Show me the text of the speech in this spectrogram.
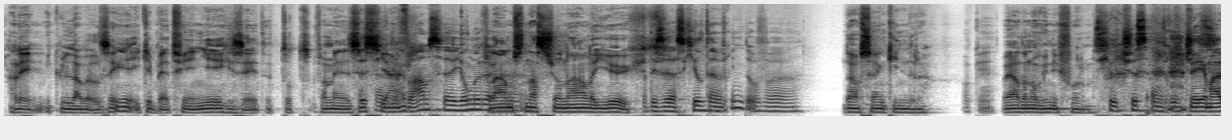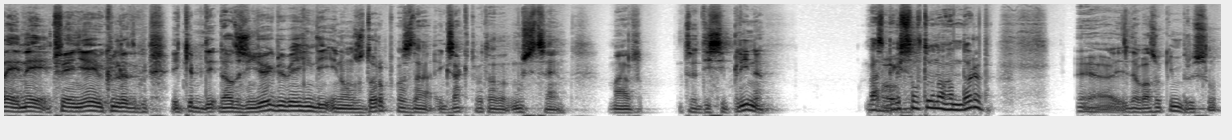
allee, ik wil dat wel zeggen, ik heb bij het VNJ gezeten tot van mijn zes De jaar. Vlaamse jongeren. Vlaams eh, Nationale Jeugd. Dat is uh, Schild en Vriend? Of, eh, Dat was zijn kinderen. Oké. Wij hadden nog uniform. Schildjes en vriendjes. Nee, maar nee, nee het VNJ, ik wil het, ik heb die- dat is een jeugdbeweging die in ons dorp was dat exact wat dat het moest zijn. Maar de discipline, Was Brussel toen nog een dorp? ja, dat was ook in Brussel.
